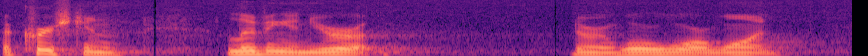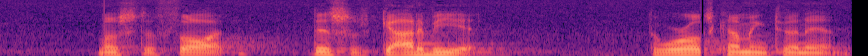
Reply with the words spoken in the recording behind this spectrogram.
A Christian living in Europe during World War I must have thought this has got to be it. The world's coming to an end.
